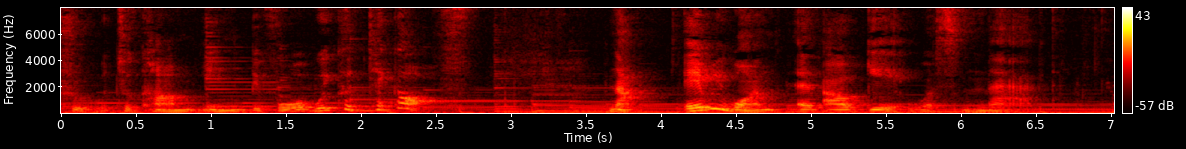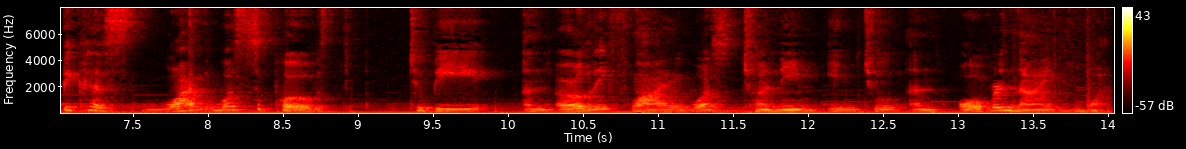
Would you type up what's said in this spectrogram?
crew to come in before we could take off. Now, everyone at our gate was mad because what was supposed to be an early flight was turning into an overnight one.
